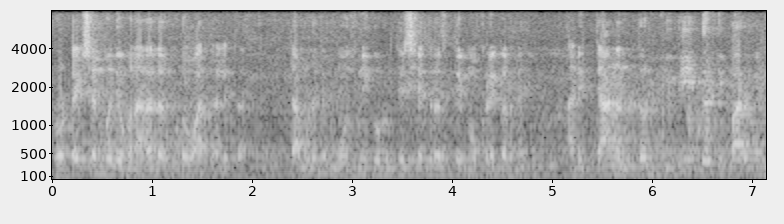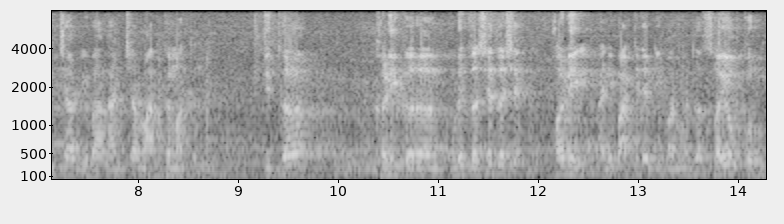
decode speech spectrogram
प्रोटेक्शनमध्ये होणार आहे जर कुठं वाद झाले तर. त्यामुळे ते मोजणी करून ते शेतरस्ते मोकळे करणे आणि त्यानंतर विविध डिपार्टमेंटच्या विभागांच्या माध्यमातून तिथं खडीकरण पुढे जसे जसे फडेल आणि बाकीच्या डिपार्टमेंटचा सहयोग करून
